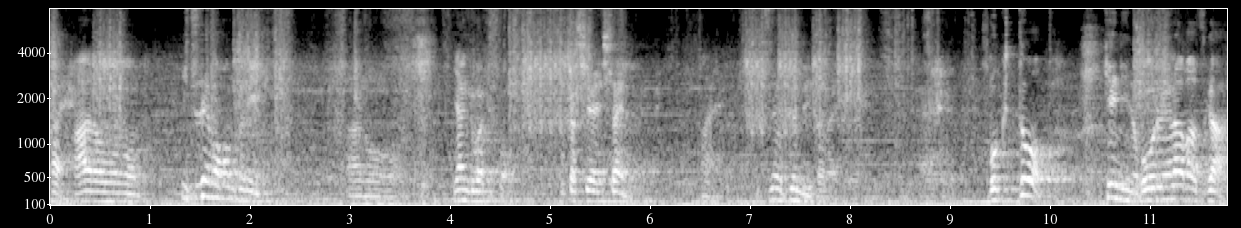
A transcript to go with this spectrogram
はいあのいつでも本当に あのヤングバックスと僕は試合したいので、はい、いつでも組んでいただいて、僕とケニーのゴールデンラバーズが、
